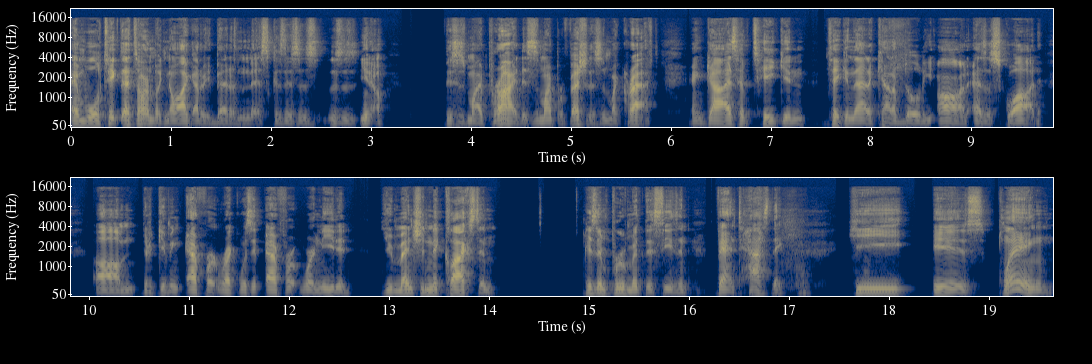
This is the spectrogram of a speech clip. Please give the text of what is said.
and will take that to be Like, no, I got to be better than this because this is this is you know, this is my pride. This is my profession. This is my craft. And guys have taken taken that accountability on as a squad. Um, they're giving effort, requisite effort where needed. You mentioned Nick Claxton, his improvement this season, fantastic. He is playing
